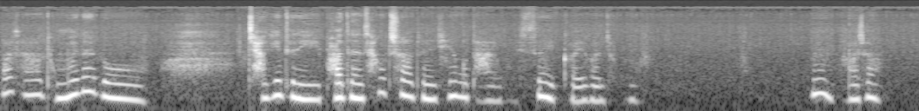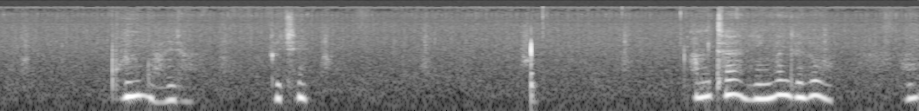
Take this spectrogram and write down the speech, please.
맞아 동물들도 자기들이 받은 상처라든지 이런 거다 알고 있으니까 일반적으로 응, 맞아. 보이는 건 아니잖아. 그치? 아무튼, 인간들도, 어?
